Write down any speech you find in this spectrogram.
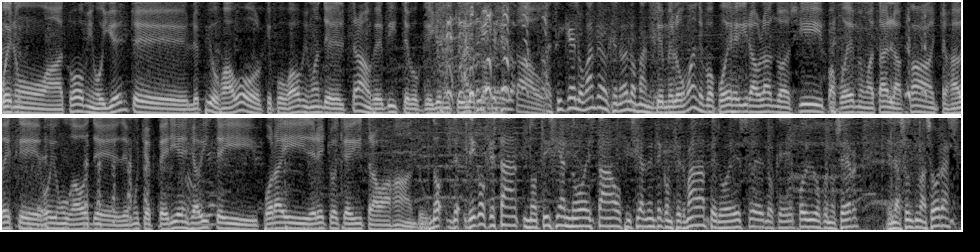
Bueno, a todos mis oyentes les pido favor que por favor me manden el transfer, viste, porque yo me estoy fin viendo que, se lo, que manden o que no lo manden. Que me lo manden para poder seguir hablando así, para poderme matar en la cancha. Sabes que soy un jugador de, de mucha experiencia, viste, y por ahí derecho hay que seguir trabajando. No, digo que esta noticia no está oficialmente confirmada, pero es eh, lo que he podido conocer en las últimas horas.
